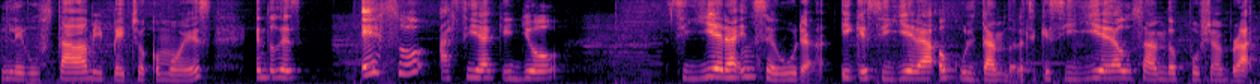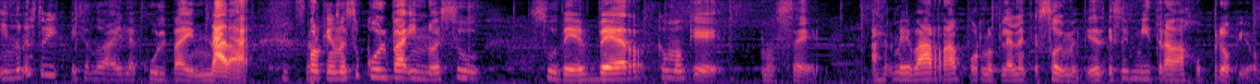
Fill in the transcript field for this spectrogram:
le gustaba mi pecho como es. Entonces, eso hacía que yo siguiera insegura y que siguiera ocultándola, así que siguiera usando push-up bra. Y no le estoy echando a él la culpa de nada, porque no es su culpa y no es su, su deber como que, no sé, hacerme barra por lo plana que soy, ¿me entiendes? Ese es mi trabajo propio.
